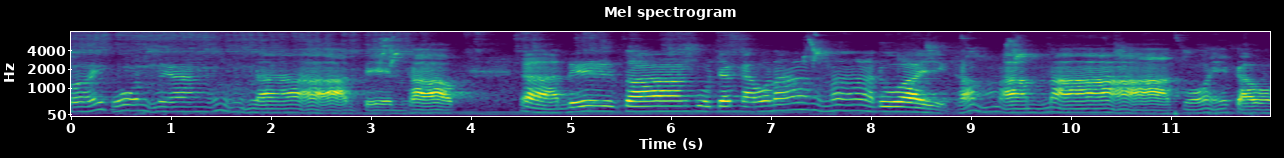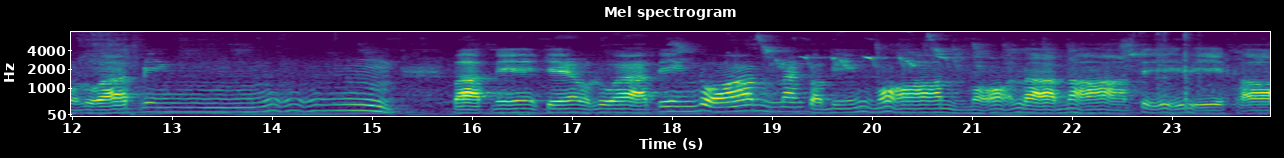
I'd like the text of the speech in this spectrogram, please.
วยพูนเมืองลานเป็นเท้าการดื้อสร้างกูจะเก่านางมาด้วยคำอำนาจมวยเก่าหลวดมิง บาดนี้แก้วลวดดิ้งดอนนั่งก็มิงมอนหมอนลานาชีวิตขา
